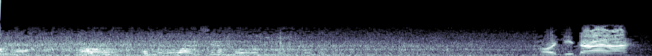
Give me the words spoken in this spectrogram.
Oo. Oh. Kumukuha na siya ng buong dito. Oh, dito ha. Ah.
